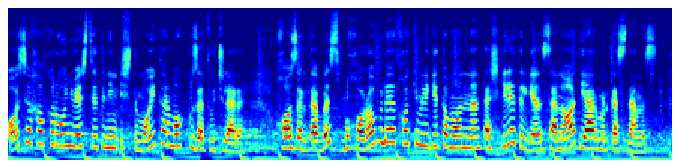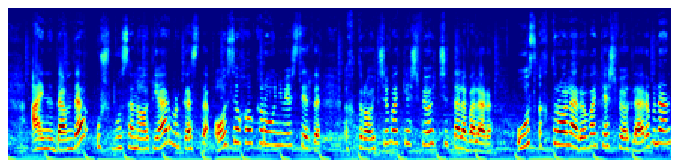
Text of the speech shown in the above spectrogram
osiyo xalqaro universitetining ijtimoiy tarmoq kuzatuvchilari. Hozirda biz buxoro viloyat hokimligi tomonidan tashkil etilgan sanoat yarmarkasidamiz. Ayni damda ushbu sanoat yarmarkasida osiyo xalqaro universiteti ixtirochi va kashfiyotchi talabalari o'z ixtirolari va kashfiyotlari bilan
